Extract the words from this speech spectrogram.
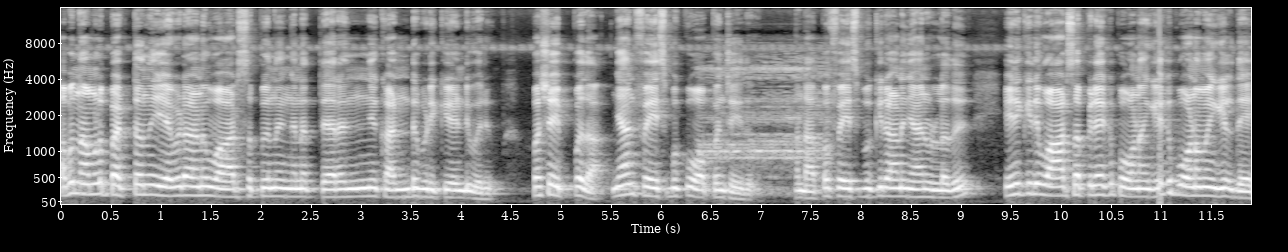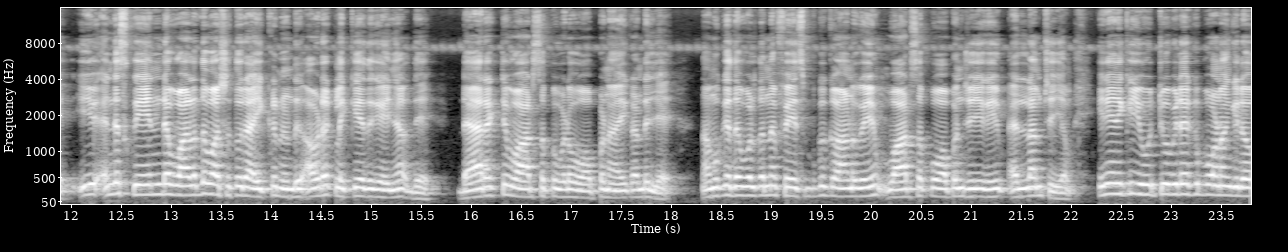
അപ്പം നമ്മൾ പെട്ടെന്ന് എവിടെയാണ് വാട്സപ്പ് എന്ന് ഇങ്ങനെ തിരഞ്ഞ് കണ്ടുപിടിക്കേണ്ടി വരും. പക്ഷേ ഇപ്പോഴാ ഞാൻ ഫേസ്ബുക്ക് ഓപ്പൺ ചെയ്തു. കണ്ട അപ്പോൾ ഫേസ്ബുക്കിലാണ് ഞാനുള്ളത്. എനിക്കിത് വാട്സപ്പിലേക്ക് പോകണമെങ്കിൽ പോകണമെങ്കിൽ ദേ ഈ എന്റെ സ്ക്രീനിന്റെ വലത് വശത്ത് ഒരു ഐക്കൺ ഉണ്ട്. അവിടെ ക്ലിക്ക് ചെയ്ത് കഴിഞ്ഞാൽ ദേ ഡയറക്റ്റ് വാട്സപ്പ് ഇവിടെ ഓപ്പൺ ആയി കണ്ടില്ലേ? നമുക്ക് ഇതേപോലെ തന്നെ ഫേസ്ബുക്ക് കാണുകയും വാട്സപ്പ് ഓപ്പൺ ചെയ്യുകയും എല്ലാം ചെയ്യാം. ഇനി എനിക്ക് യൂട്യൂബിലേക്ക് പോകണമെങ്കിലോ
